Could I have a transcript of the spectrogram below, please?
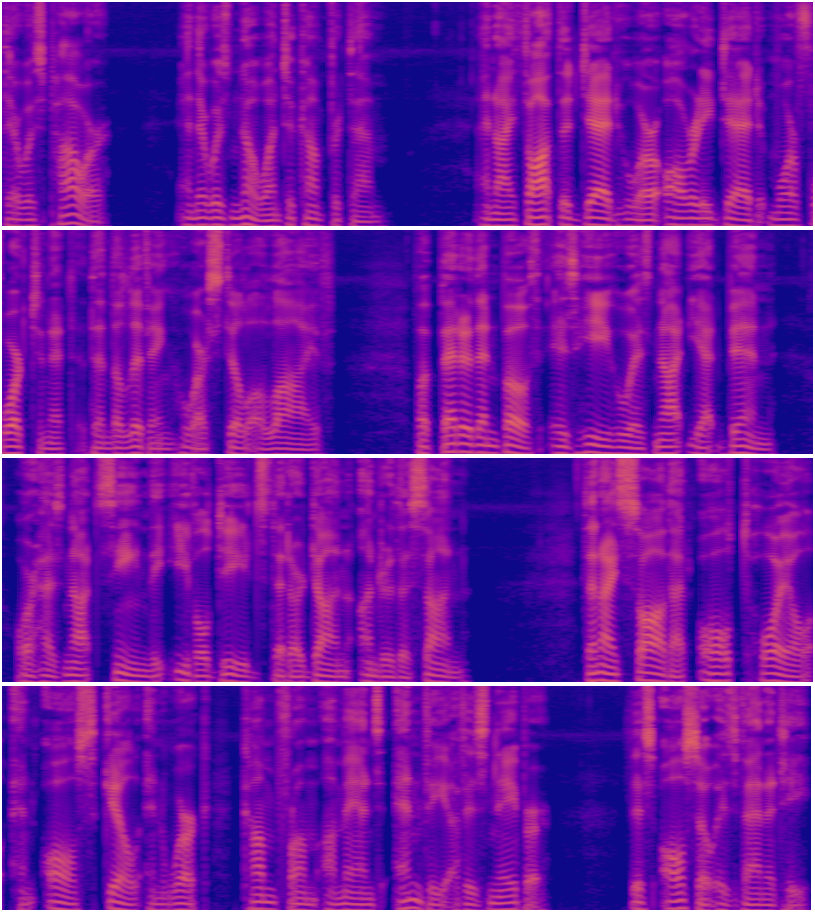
there was power and there was no one to comfort them. And I thought the dead who are already dead more fortunate than the living who are still alive. But better than both is he who has not yet been, or has not seen the evil deeds that are done under the sun. Then I saw that all toil and all skill in work come from a man's envy of his neighbor. This also is vanity,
